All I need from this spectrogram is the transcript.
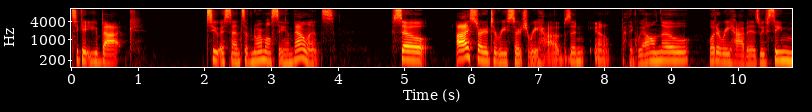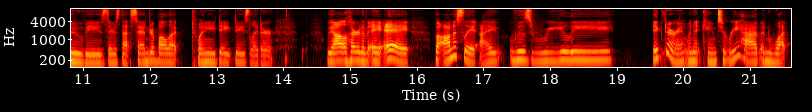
to get you back to a sense of normalcy and balance. So I started to research rehabs, and you know, I think we all know what a rehab is. We've seen movies. There's that Sandra Bullock 28 Days Later. We all heard of AA, but honestly, I was really ignorant when it came to rehab and what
